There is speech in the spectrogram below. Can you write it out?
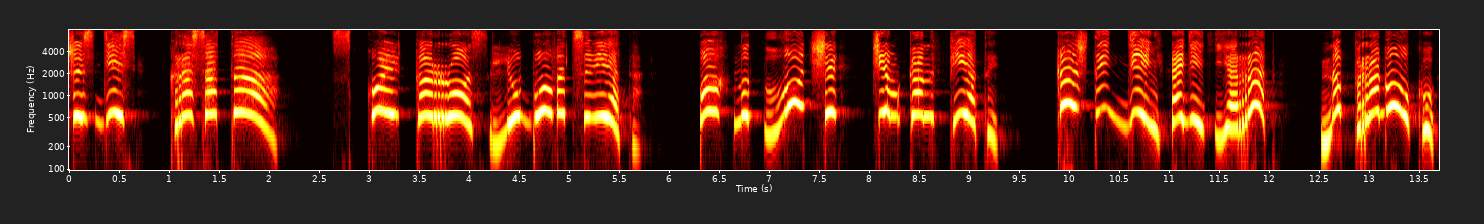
же здесь красота! Сколько роз любого цвета! Пахнут лучше, чем конфеты! Каждый день ходить я рад на прогулку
